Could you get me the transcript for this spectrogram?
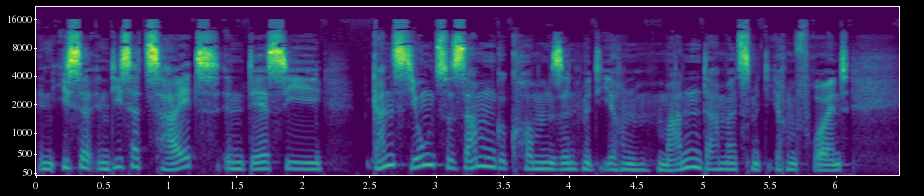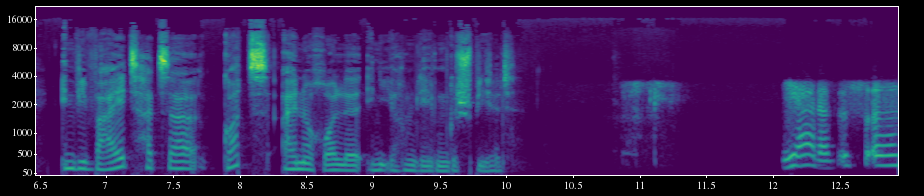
in, dieser, in dieser Zeit, in der Sie ganz jung zusammengekommen sind mit Ihrem Mann, damals mit Ihrem Freund, inwieweit hat da Gott eine Rolle in Ihrem Leben gespielt? Ja, das ist, äh,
